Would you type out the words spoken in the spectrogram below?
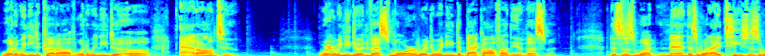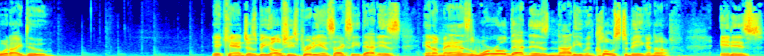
What do we need to cut off? What do we need to uh, add on to? Where do we need to invest more? Where do we need to back off on the investment? This is what men, this is what I teach, this is what I do. It can't just be, oh, she's pretty and sexy. That is, in a man's world, that is not even close to being enough. It is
